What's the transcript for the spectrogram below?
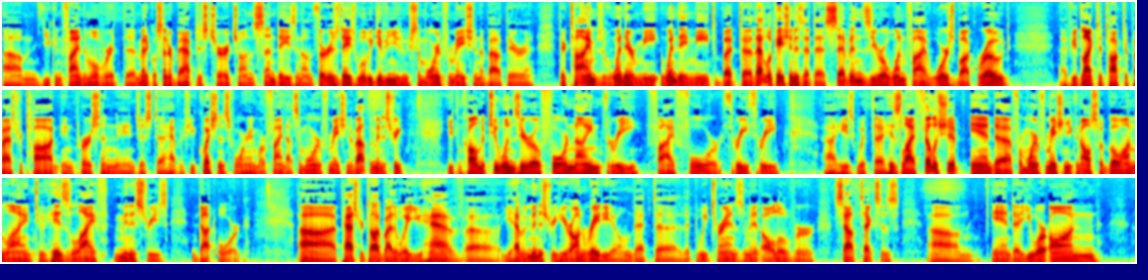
Um, you can find them over at the Medical Center Baptist Church on Sundays and on Thursdays. We'll be giving you some more information about their uh, their times of when they meet when they meet. But uh, that location is at uh, seven zero one five Wurzbach Road. Uh, if you'd like to talk to Pastor Todd in person and just uh, have a few questions for him or find out some more information about the ministry, you can call him at 210 493 5433. Uh, he's with uh, His Life Fellowship, and uh, for more information, you can also go online to hislifeministries.org. Uh, Pastor Todd, by the way, you have uh, you have a ministry here on radio that uh, that we transmit all over South Texas, um, and uh, you are on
